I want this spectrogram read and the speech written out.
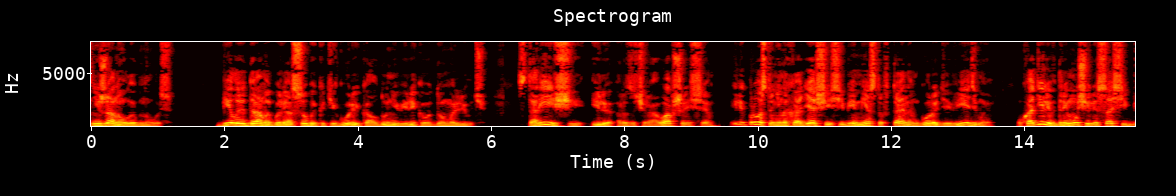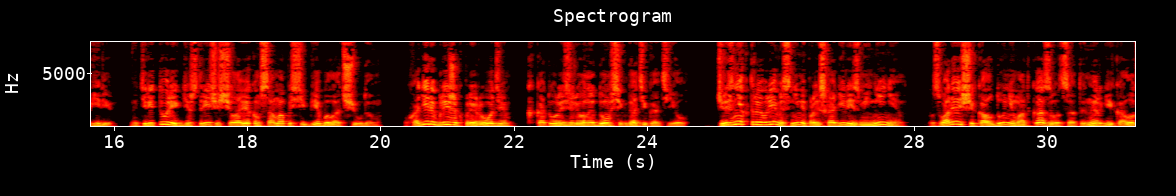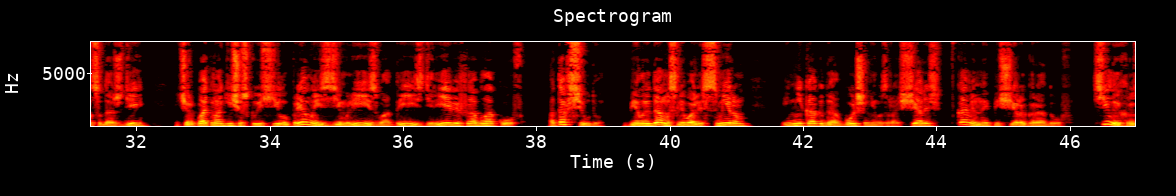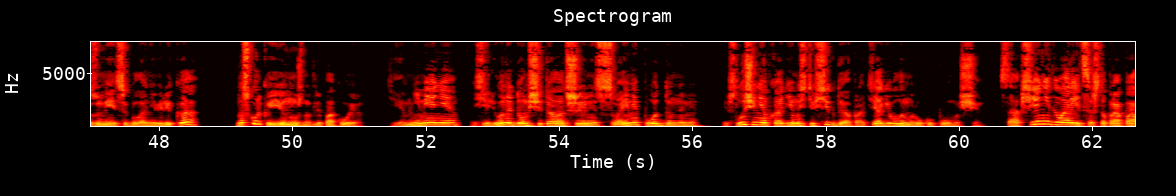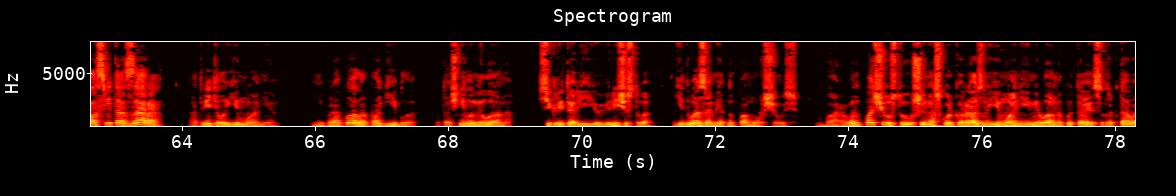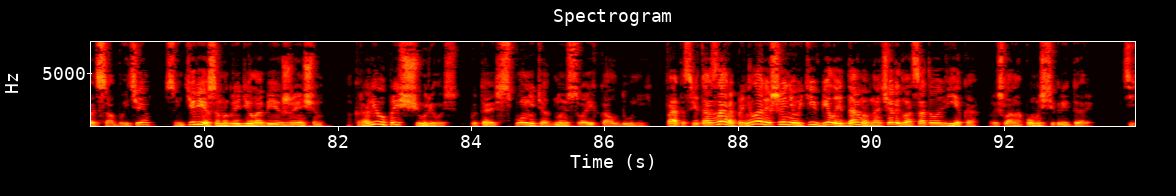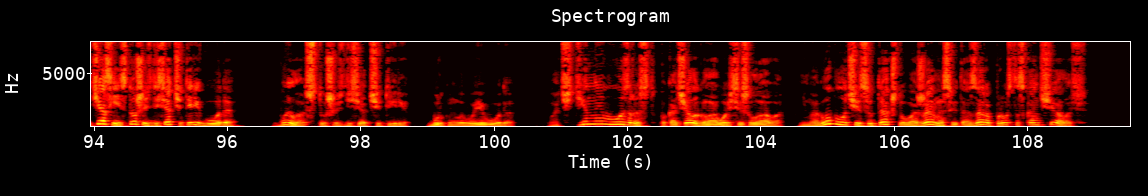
Снежана улыбнулась. Белые дамы были особой категорией колдуньи Великого дома Людь. Стареющие или разочаровавшиеся, или просто не находящие себе места в тайном городе ведьмы, уходили в дремучие леса Сибири, на территории, где встреча с человеком сама по себе была чудом. Уходили ближе к природе, к которой зеленый дом всегда тяготел. Через некоторое время с ними происходили изменения, позволяющие колдуньям отказываться от энергии колодца дождей и черпать магическую силу прямо из земли, из воды, из деревьев и облаков, отовсюду. Белые дамы сливались с миром и никогда больше не возвращались в каменные пещеры городов. Сила их, разумеется, была невелика, но сколько ее нужно для покоя? Тем не менее, Зеленый дом считал отшельниц своими подданными и в случае необходимости всегда протягивал им руку помощи. — В сообщении говорится, что пропала Светозара, — ответила Емания. — Не пропала, а погибла, — уточнила Милана. Секретарь Ее Величества едва заметно поморщилась. Барон, почувствовавший, насколько разные Ямания и Милана пытаются трактовать события, с интересом оглядел обеих женщин, а королева прищурилась, пытаясь вспомнить одну из своих колдуней. Фата Светозара приняла решение уйти в Белые дамы в начале двадцатого века, пришла на помощь секретарь. Сейчас ей 164 года. Было 164, буркнула воевода. «Почтенный возраст», — покачала головой Всеслава. «Не могло получиться так, что уважаемая Светозара просто скончалась».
